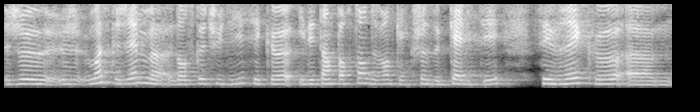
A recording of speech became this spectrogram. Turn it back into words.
je, moi ce que j'aime dans ce que tu dis, c'est que il est important de vendre quelque chose de qualité. C'est vrai que euh,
